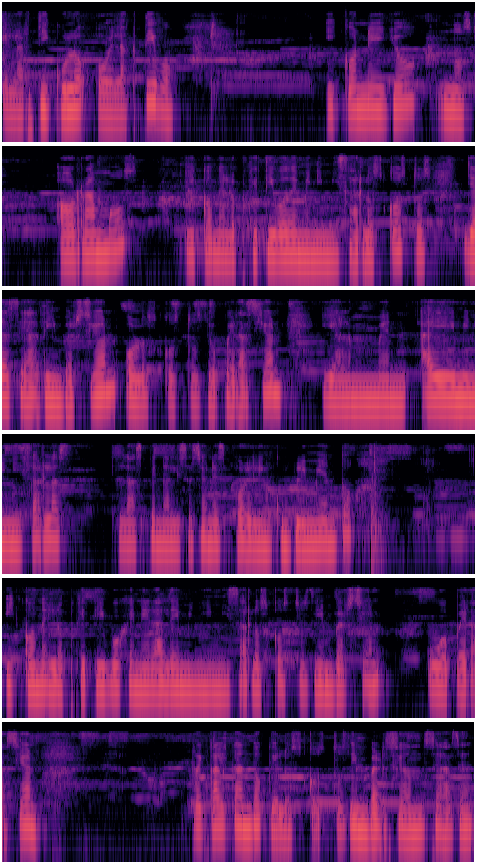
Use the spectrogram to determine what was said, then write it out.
el artículo o el activo. Y con ello nos ahorramos y con el objetivo de minimizar los costos, ya sea de inversión o los costos de operación, y al minimizar las, las penalizaciones por el incumplimiento y con el objetivo general de minimizar los costos de inversión u operación. Recalcando que los costos de inversión se hacen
